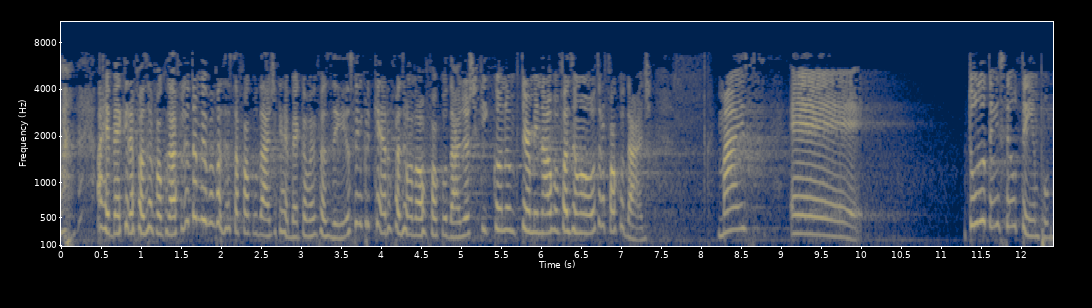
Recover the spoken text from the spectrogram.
A Rebeca queria fazer a faculdade, eu falei, eu também vou fazer essa faculdade que a Rebeca vai fazer. Eu sempre quero fazer uma nova faculdade. acho que quando eu terminar, eu vou fazer uma outra faculdade. Mas, é, tudo tem seu tempo.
